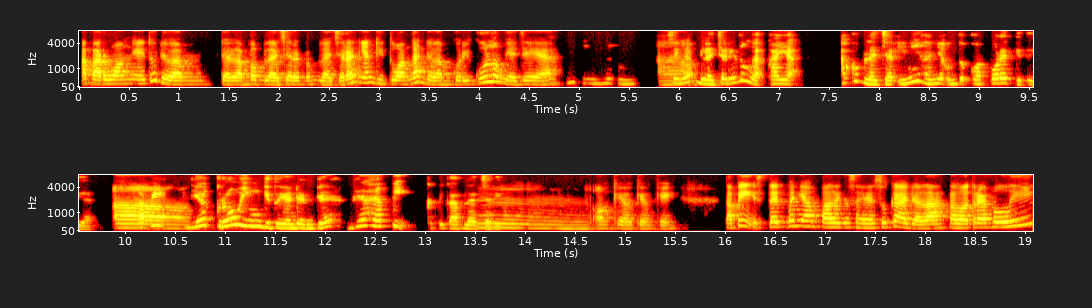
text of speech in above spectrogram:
apa ruangnya itu dalam dalam pembelajaran-pembelajaran yang dituangkan dalam kurikulum ya Jaya. ya. Ah, Sehingga okay. belajar itu nggak kayak aku belajar ini hanya untuk corporate gitu ya. Uh, Tapi dia growing gitu ya dan dia dia happy ketika belajar hmm, itu. Oke oke oke. Tapi statement yang paling saya suka adalah kalau traveling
